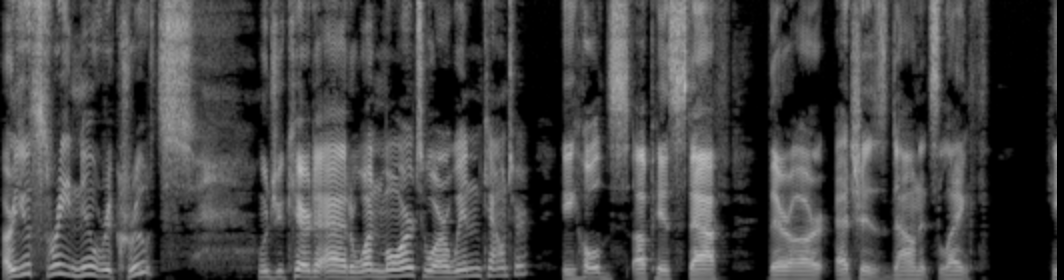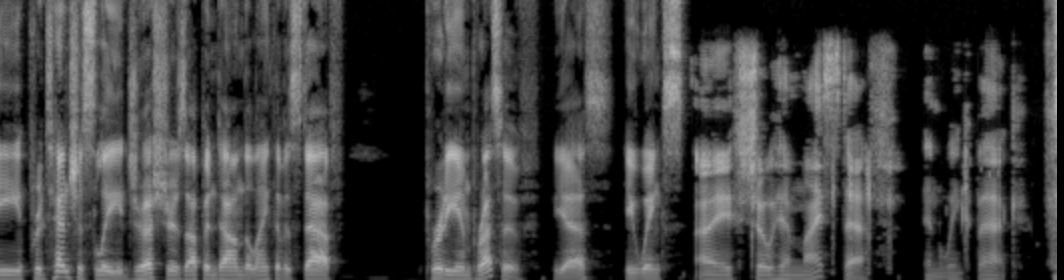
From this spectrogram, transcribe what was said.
Are you three new recruits? Would you care to add one more to our win counter? He holds up his staff. There are etches down its length. He pretentiously gestures up and down the length of his staff. Pretty impressive, yes? He winks. I show him my staff and wink back.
